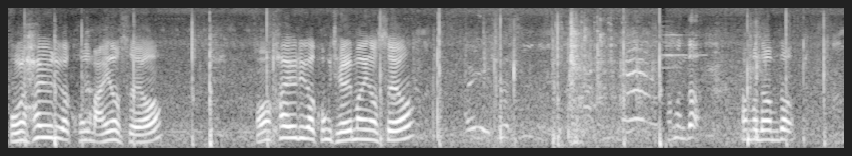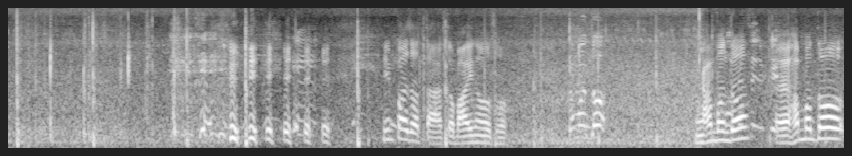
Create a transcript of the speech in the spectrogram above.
오늘 하율이가 공 많이 넣었어요. 어, 하율이가 공 제일 많이 넣었어요. 한 번 더. 한 번 더, 한 번 더. 힘 빠졌다. 아까 많이 넣어서. 한 번 더. 한 번 더. 해줄게. 네, 한번 더.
